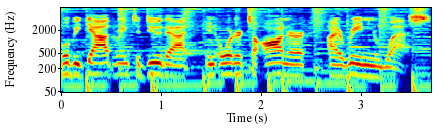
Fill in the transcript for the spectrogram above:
We'll be gathering to do that in order to honor Irene and Wes.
